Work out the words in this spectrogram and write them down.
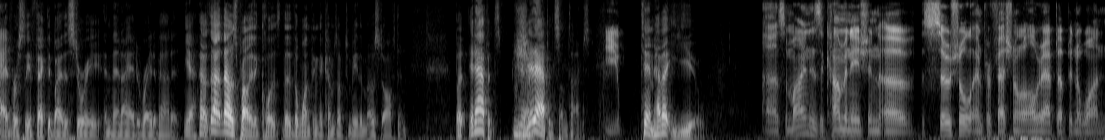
adversely affected by the story and then i had to write about it yeah that, that, that was probably the close the, the one thing that comes up to me the most often but it happens shit happens sometimes Yep. tim how about you Uh, so mine is a combination of social and professional all wrapped up into one.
